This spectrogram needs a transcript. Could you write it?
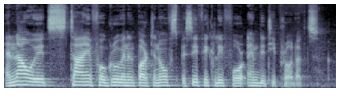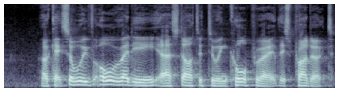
And now it's time for grooving and parting off specifically for MDT products. Okay, so we've already uh, started to incorporate this product,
